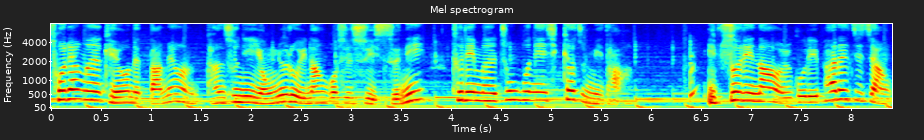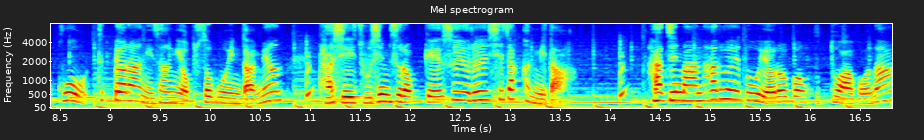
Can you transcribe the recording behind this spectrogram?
소량을 개원했다면 단순히 역류로 인한 것일 수 있으니 트림을 충분히 시켜줍니다. 입술이나 얼굴이 파래지지 않고 특별한 이상이 없어 보인다면 다시 조심스럽게 수유를 시작합니다. 하지만 하루에도 여러 번 구토하거나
